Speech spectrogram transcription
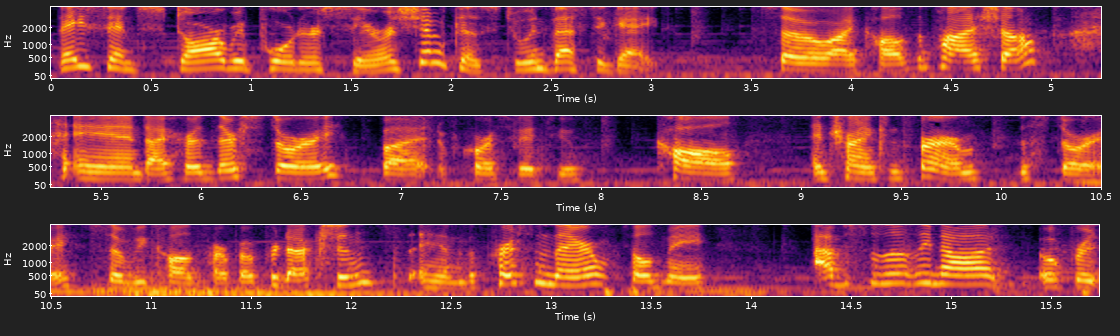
They sent star reporter Sarah Shimkus to investigate. So I called the pie shop and I heard their story, but of course we had to call and try and confirm the story. So we called Harpo Productions, and the person there told me, absolutely not. Oprah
